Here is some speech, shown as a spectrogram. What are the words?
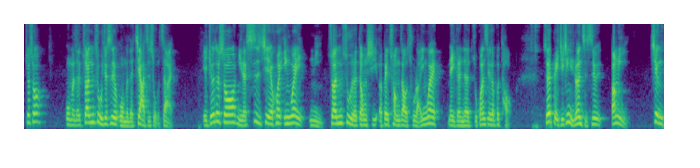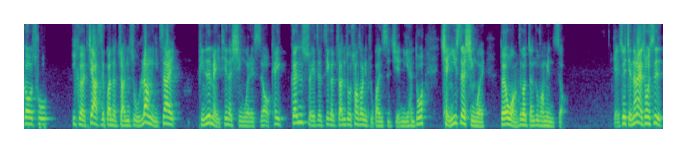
就是说我们的专注就是我们的价值所在。也就是说，你的世界会因为你专注的东西而被创造出来，因为每个人的主观世界都不同，所以北极星理论只是帮你建构出一个价值观的专注，让你在平日每天的行为的时候，可以跟随着这个专注创造你主观世界。你很多潜意识的行为都要往这个专注方面走。对，所以简单来说是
